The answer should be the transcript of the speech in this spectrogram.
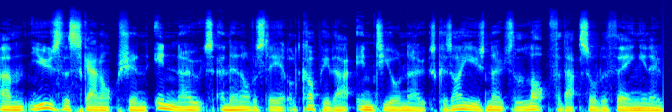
um, use the scan option in Notes, and then obviously it'll copy that into your notes. Because I use Notes a lot for that sort of thing. You know,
